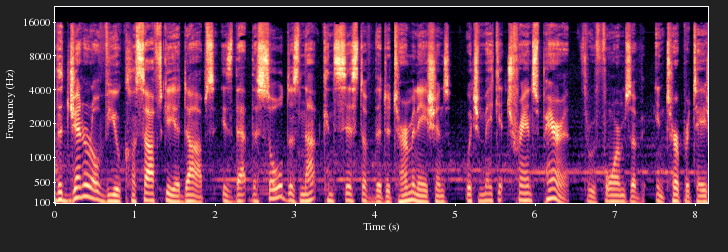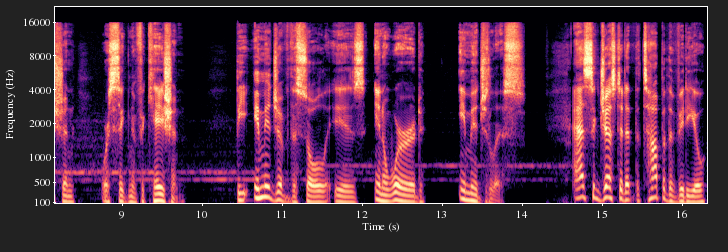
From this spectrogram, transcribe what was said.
The general view Klossowski adopts is that the soul does not consist of the determinations which make it transparent through forms of interpretation or signification. The image of the soul is, in a word, imageless. As suggested at the top of the video,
